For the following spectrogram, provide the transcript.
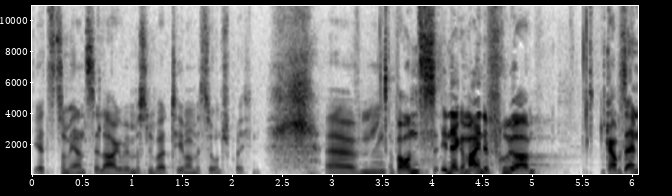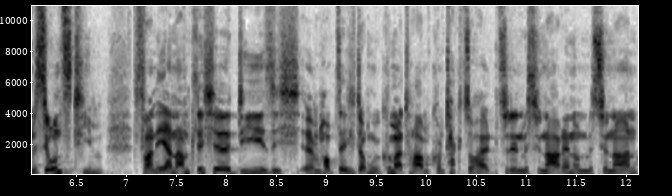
jetzt zum Ernst der Lage. Wir müssen über das Thema Mission sprechen. Ähm, bei uns in der Gemeinde früher, gab es ein Missionsteam. Es waren Ehrenamtliche, die sich ähm, hauptsächlich darum gekümmert haben, Kontakt zu halten zu den Missionarinnen und Missionaren,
